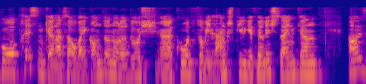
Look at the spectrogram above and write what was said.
hoher pressen kann, als auch bei Kontern oder durch äh, Kurz- sowie Langspiel gefährlich sein kann. Aber es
